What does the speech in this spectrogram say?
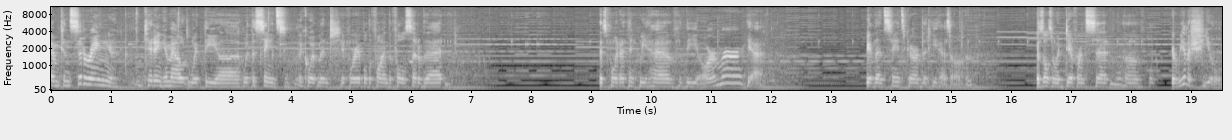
Am considering kitting him out with the uh, with the Saints equipment if we're able to find the full set of that. At this point, I think we have the armor. Yeah, we have that Saints garb that he has on. There's also a different set of here. We have a shield.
